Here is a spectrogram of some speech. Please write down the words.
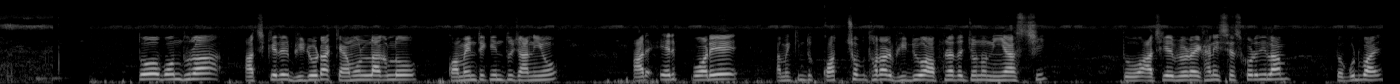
তো বন্ধুরা, আজকের ভিডিওটা কেমন লাগল কমেন্টে কিন্তু জানিও। আর এর পরে আমি কিন্তু কচ্ছপ ধরার ভিডিও আপনাদের জন্য নিয়ে আসছি। তো আজকের ভিডিওটা এখানেই শেষ করে দিলাম। তো গুড বাই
